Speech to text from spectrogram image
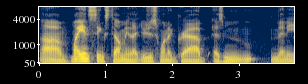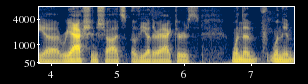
um, my instincts tell me that you just want to grab as m- many uh, reaction shots of the other actors when the when the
